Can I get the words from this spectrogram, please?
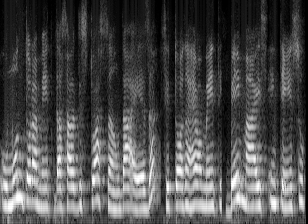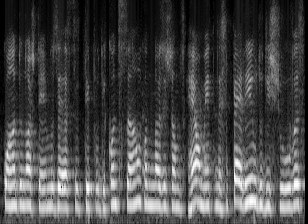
o monitoramento da sala de situação da ESA se torna realmente bem mais intenso quando nós temos esse tipo de condição, quando nós estamos realmente nesse período de chuvas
